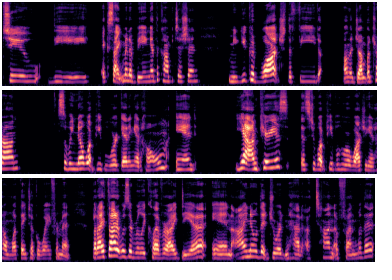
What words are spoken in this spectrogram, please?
to the excitement of being at the competition. I mean, you could watch the feed on the Jumbotron, so we know what people were getting at home. And yeah, I'm curious as to what people who are watching at home what they took away from it. But I thought it was a really clever idea, and I know that Jordan had a ton of fun with it.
